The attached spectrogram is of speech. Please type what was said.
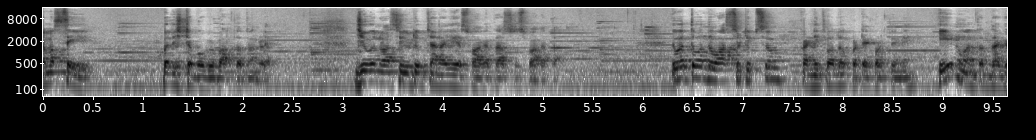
ನಮಸ್ತೆ, ಬಲಿಷ್ಠ ಭವ್ಯ ಭಾರತದಗಳೇ ಜೀವನ್ ವಾಸು ಯೂಟ್ಯೂಬ್ ಚಾನಲ್ಗೆ ಸ್ವಾಗತ, ಸುಸ್ವಾಗತ. ಇವತ್ತು ಒಂದು ವಾಸ್ತು ಟಿಪ್ಸು, ಖಂಡಿತವಾಗ್ಲೂ ಕೊಟ್ಟೆ ಕೊಡ್ತೀನಿ. ಏನು ಅಂತಂದಾಗ,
